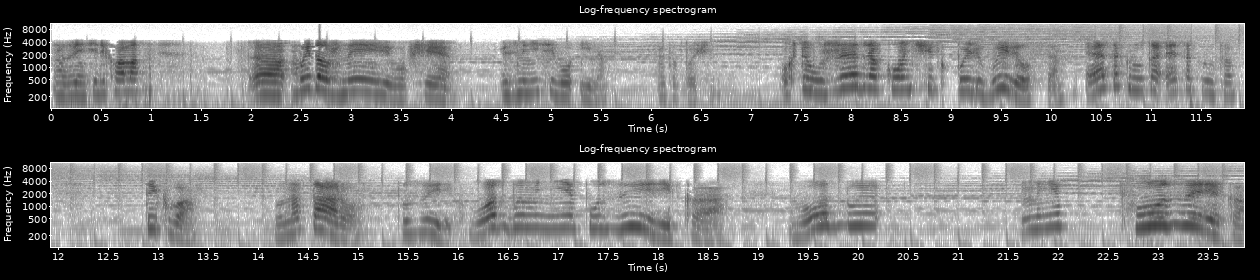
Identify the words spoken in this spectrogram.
Извините, реклама. Э, мы должны вообще изменить его имя. Это точно. Ух ты, уже дракончик пыль вывелся. Это круто, это круто. Тыква. Лунатару пузырик. Вот бы мне пузырика. Вот бы мне пузырика.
